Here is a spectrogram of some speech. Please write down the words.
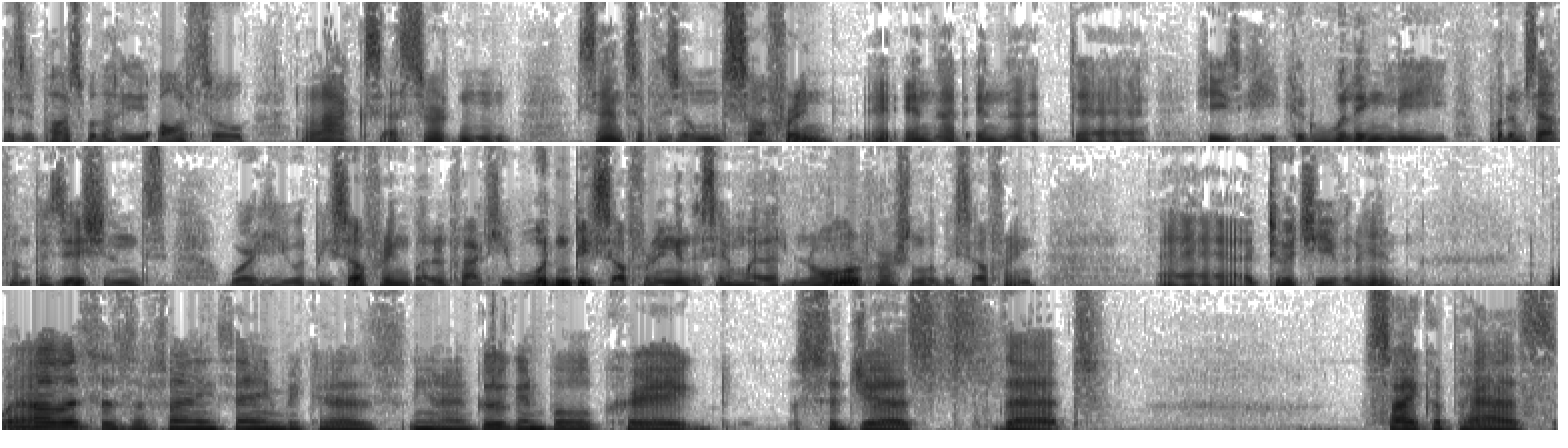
is it possible that he also lacks a certain sense of his own suffering in, in that in that uh, he he could willingly put himself in positions where he would be suffering, but in fact he wouldn't be suffering in the same way that a normal person would be suffering uh, to achieve an end. Well, this is a funny thing because, you know, Guggenbühl-Craig suggests that psychopaths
